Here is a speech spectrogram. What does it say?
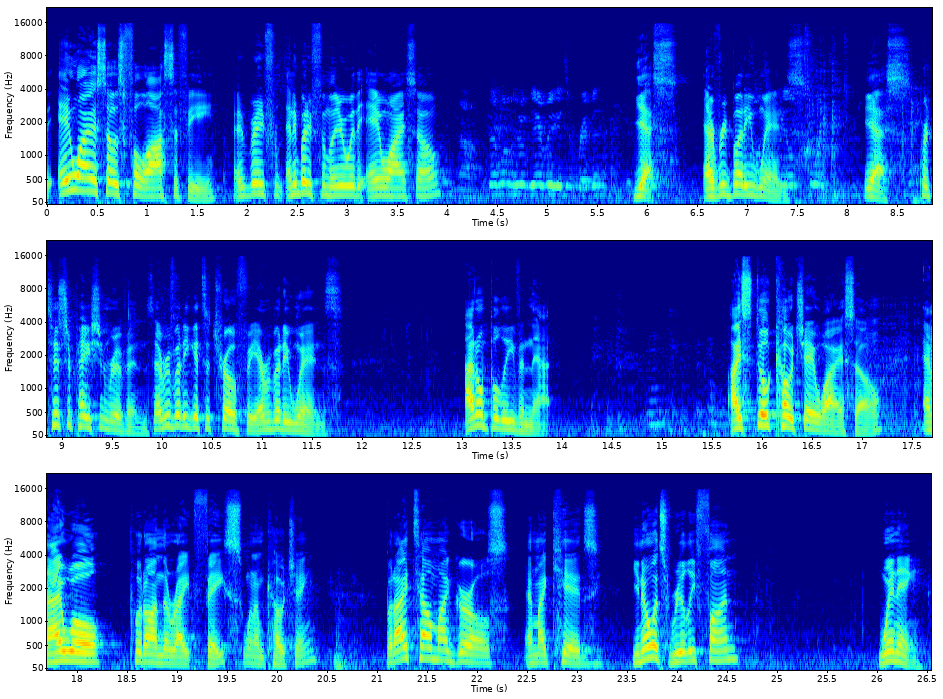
The AYSO's philosophy, everybody, from, anybody familiar with the AYSO? No. Everybody gets a ribbon? Yes, everybody wins. Yes, participation ribbons. Everybody gets a trophy, everybody wins. I don't believe in that. I still coach AYSO, and I will put on the right face when I'm coaching. But I tell my girls and my kids, you know what's really fun? Winning.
